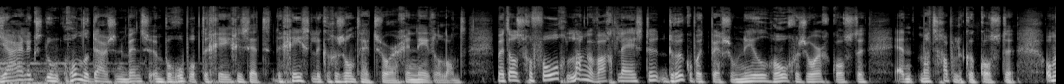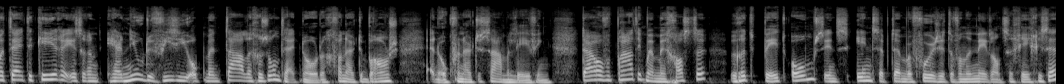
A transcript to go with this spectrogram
Jaarlijks doen honderdduizenden mensen een beroep op de GGZ, de geestelijke gezondheidszorg in Nederland. Met als gevolg lange wachtlijsten, druk op het personeel, hoge zorgkosten en maatschappelijke kosten. Om het tijd te keren is er een hernieuwde visie op mentale gezondheid nodig vanuit de branche en ook vanuit de samenleving. Daarover praat ik met mijn gasten Rut Peetoom, sinds 1 september voorzitter van de Nederlandse GGZ,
